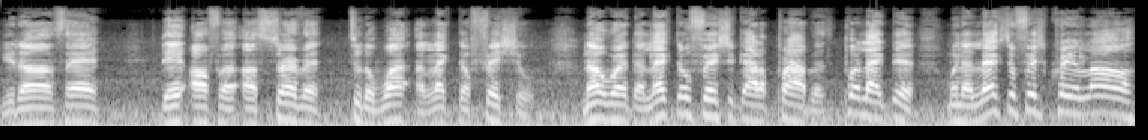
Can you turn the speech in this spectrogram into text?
You know what I'm saying? They offer a service to the what? Elected official. In other words, the elected official got a problem. Put like this. When the elected official create law,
